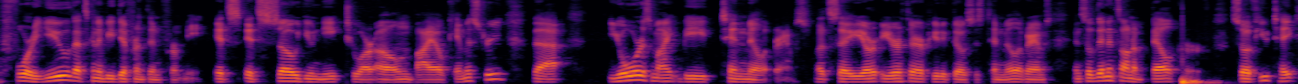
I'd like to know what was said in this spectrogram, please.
for you, that's going to be different than for me. It's it's so unique to our own biochemistry that yours might be 10 milligrams. Let's say your, your therapeutic dose is 10 milligrams. And so then it's on a bell curve. So if you take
